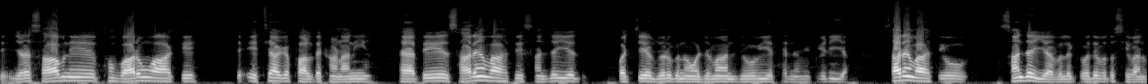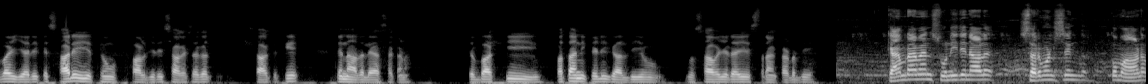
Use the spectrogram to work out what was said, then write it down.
ਤੇ ਜਿਹੜਾ ਸਾਹਿਬ ਨੇ ਉੱਥੋਂ ਬਾਹਰੋਂ ਆ ਕੇ ਤੇ ਇੱਥੇ ਆ ਕੇ ਫਲ ਤੇ ਖਾਣਾ ਨਹੀਂ ਆ ਹੈ ਤੇ ਇਹ ਸਾਰਿਆਂ ਵਾਸਤੇ ਸਾਂਝਾ ਹੀ ਹੈ ਬੱਚੇ ਬਜ਼ੁਰਗ ਨੌਜਵਾਨ ਜੋ ਵੀ ਇੱਥੇ ਨਵੀਂ ਪੀੜ੍ਹੀ ਆ ਸਾਰਿਆਂ ਵਾਸਤੇ ਉਹ ਸਾਂਝਾ ਹੀ ਆ ਮਤਲਬ ਕਿ ਉਹਦੇ ਵੱਲੋਂ ਸੇਵਾ ਨਿਭਾਈ ਜਾ ਰਹੀ ਕਿ ਸਾਰੇ ਹੀ ਇੱਥੋਂ ਫਲ ਜਿਹੜੇ ਛਕ ਸਕਣ ਛਕ ਕੇ ਤੇ ਆਨੰਦ ਲੈ ਸਕਣ ਤੇ ਬਾਕੀ ਪਤਾ ਨਹੀਂ ਕਿਹੜੀ ਗੱਲ ਦੀ ਉਹ ਗੁੱਸਾ ਵਾ ਜਿਹੜਾ ਇਸ ਤਰ੍ਹਾਂ ਕੱਢਦੇ ਆ ਕੈਮਰਾਮੈਨ ਸੋਨੀ ਦੇ ਨਾਲ ਸਰਵਣ ਸਿੰਘ ਘੁਮਾਣ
